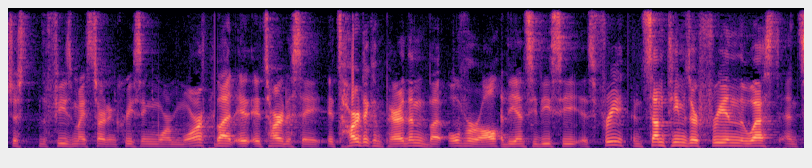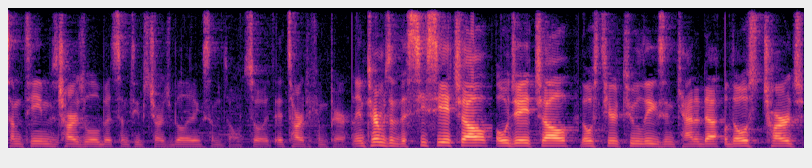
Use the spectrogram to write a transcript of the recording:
just the fees might start increasing more and more, but it, it's hard to say. It's hard to compare them, but overall the NCDC is free and some teams are free in the West and some teams charge a little bit, some teams charge billeting, some don't. So it, it's hard to compare. In terms of the CCHL, OJHL, those tier two leagues, leagues in Canada. Those charge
